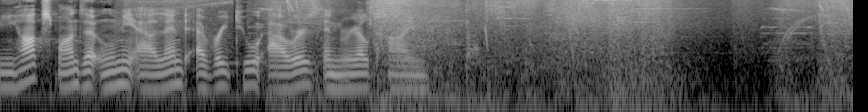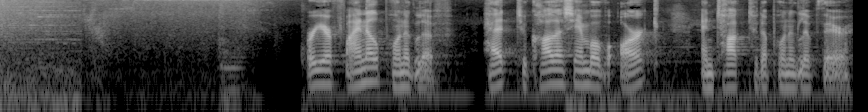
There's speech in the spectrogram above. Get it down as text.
Mihawk spawns at Umi Island every 2 hours in real time. For your final poneglyph, head to Colosseum of Arc and talk to the poneglyph there.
